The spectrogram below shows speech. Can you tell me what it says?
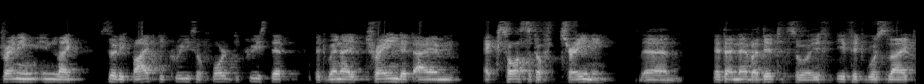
training in like 35 degrees or 40 degrees that, that when I train that I am exhausted of training. Um, that I never did. So if, if it was like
